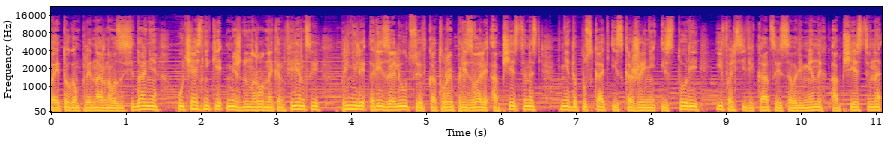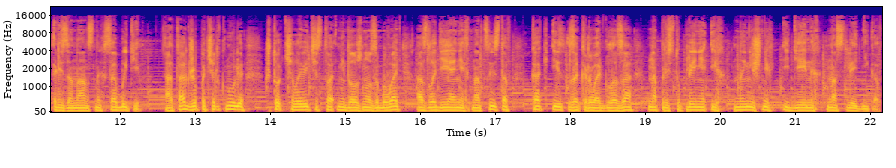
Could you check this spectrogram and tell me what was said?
По итогам пленарного заседания участники международной конференции приняли резолюцию, в которой призвали общественность не допускать искажений истории и фальсификации современных общественно-резонансных событий а также подчеркнули, что человечество не должно забывать о злодеяниях нацистов, как и закрывать глаза на преступления их нынешних идейных наследников.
